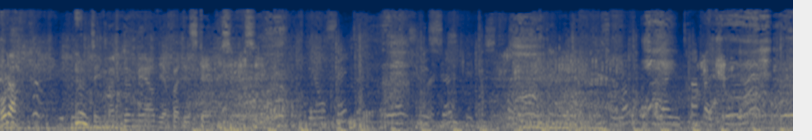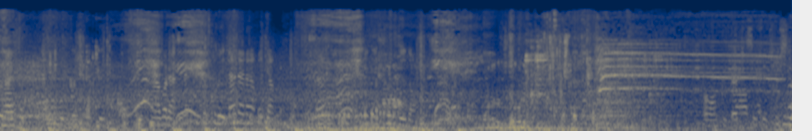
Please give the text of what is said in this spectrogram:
Oh là C'est une map de merde, y a pas d'escape ici possible. Et en fait, quand tu es seul, tu seulement, tu as une trappe à trouver. Ouais. Ah. Ah voilà, trouver. Là, là, là, regarde. Là, tu peux trouver des choses dedans. Que se fait trucider.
